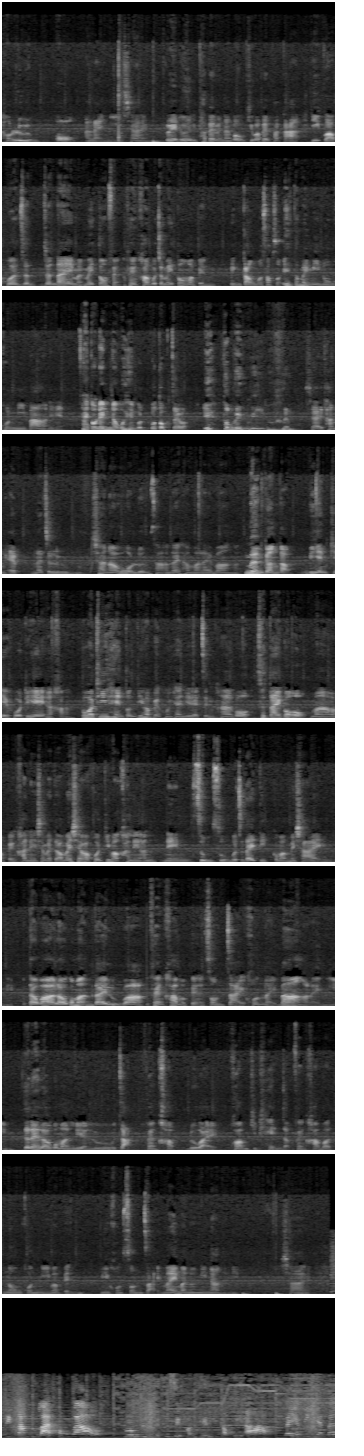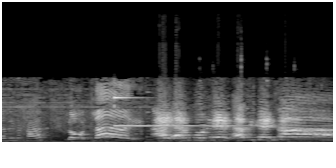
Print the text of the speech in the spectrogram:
เขาลืม อกอะไรอย่างนี้ใช่ก็เลยเออถ้าเป็นแบบนั้นก็คิดว่าเป็นประกาศดีกว่าเพราะจะจะได้ไม่ต้องแฟนแฟนเขาก็จะไม่ต้องมาเป็นเป็นเก่ามาซับซ้อนเอ๊ะทำไมมีโนคนนี้บ้างอะไรเนี่ยไอตอนเล่นเราก็เห็นก็กตกใจว่าเอ๊ะทำไมมีโนใช่ทางแอปน่าจะลืมชานะโหวตรุ่นสามได้ทำอะไรบ้างอะเหมือนกันกับ BNK48 นะคะ เพราะว่าที่เห็นตอนที่มาเป็นคนแคนดิเดตเจน5ก็สไตล์ก็ออกมามาเป็นคะแนนใช่ไหมแต่ว่าไม่ใช่ว่าคนที่มาคะแนนอันเนนสูงสูงก็จะได้ติดก็มันไม่ใช่นี่ แต่ว่าเราก็เหมือนได้รู้ว่าแฟนคลับมันเป็นสนใจคนไหนบ้างอะไรนี้ จะได้เราก็เหมือนเรียนรู้จากแฟนคลับด้วยความคิดเห็นจากแฟนคลับว่าน้องคนนี้มันเป็นมีคนสนใจไหมมันนู่นนี่นั่นนี่ใช่ ติดตามดูไลฟ์ของพวกเรา รวมถึงเอ็กซ์คลูซีฟคอนเทนต์กับ VR และยังมีเทเตอร์ด้วยนะคะ โหลดเลย I am f o o d Application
